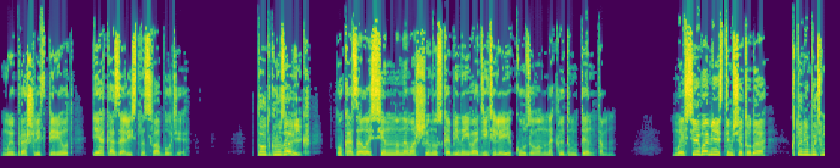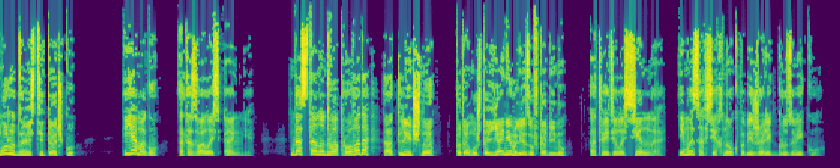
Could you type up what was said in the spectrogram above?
Мы прошли вперед и оказались на свободе. «Тут грузовик», — указала Сенна на машину с кабиной водителя и кузовом, накрытым тентом. «Мы все поместимся туда. Кто-нибудь может завести тачку?» «Я могу», — отозвалась Анни. «Достану два провода». «Отлично», потому что я не влезу в кабину», — ответила Сенна, и мы со всех ног побежали к грузовику.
